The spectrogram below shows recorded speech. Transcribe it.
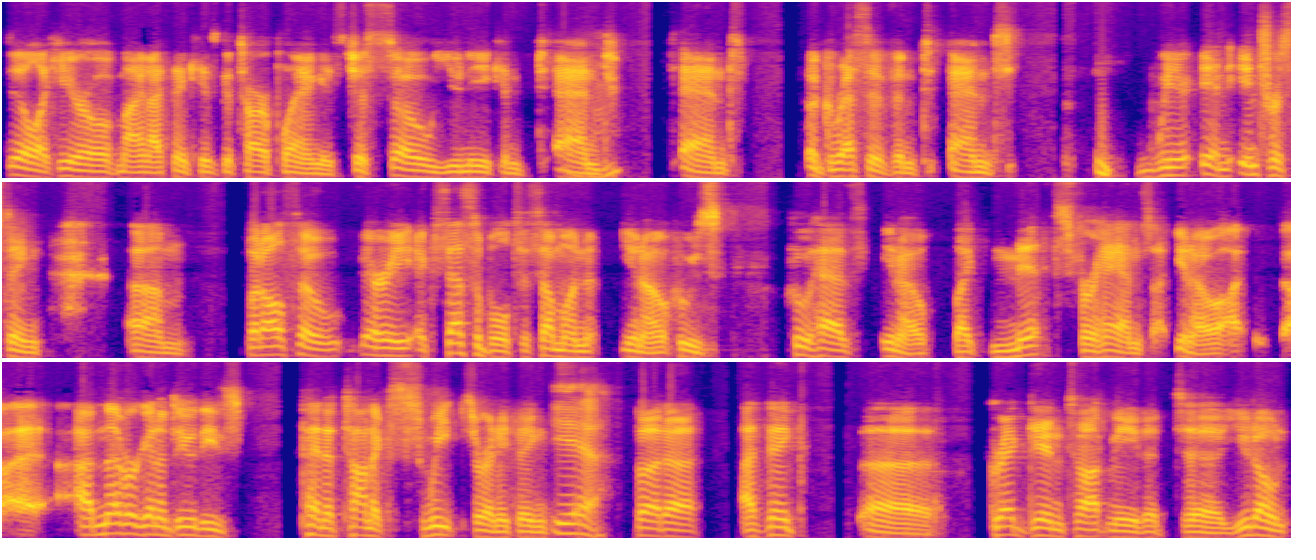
still a hero of mine. I think his guitar playing is just so unique and and and aggressive and and weird and interesting, um, but also very accessible to someone you know who's who has you know like mitts for hands. You know, I, I, I'm never going to do these pentatonic sweeps or anything, Yeah. but uh, I think uh, Greg Ginn taught me that uh, you don't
